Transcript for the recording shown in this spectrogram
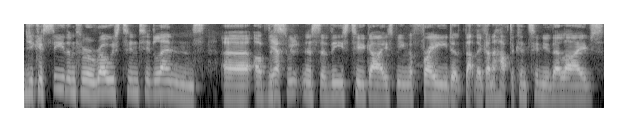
you could see them through a rose tinted lens uh, of the Yeah. sweetness of these two guys being afraid of, that they're going to have to continue their lives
